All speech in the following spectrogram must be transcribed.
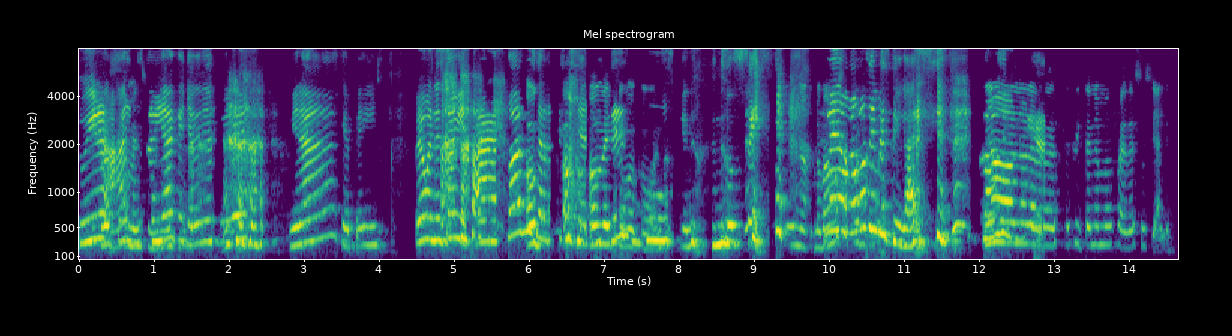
Twitter, ay, no sabía que ya tenía Twitter. Mira, GPI. Pero bueno, está bien. Todas nuestras redes sociales, no, sé. vamos bueno, a vamos a investigar. no, no, la verdad es que sí tenemos redes sociales.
